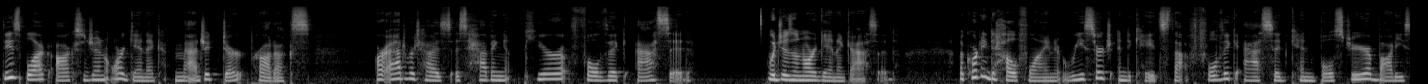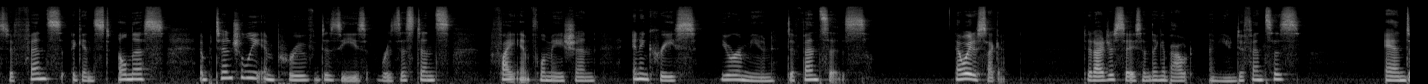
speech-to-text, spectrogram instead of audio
These black oxygen organic magic dirt products are advertised as having pure fulvic acid, which is an organic acid. According to Healthline, research indicates that fulvic acid can bolster your body's defense against illness and potentially improve disease resistance, fight inflammation, and increase your immune defenses. Now, wait a second. Did I just say something about immune defenses? And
